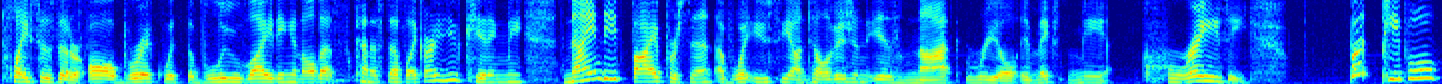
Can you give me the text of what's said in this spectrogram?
places that are all brick with the blue lighting and all that kind of stuff. Like, are you kidding me? 95% of what you see on television is not real. It makes me crazy. But people,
